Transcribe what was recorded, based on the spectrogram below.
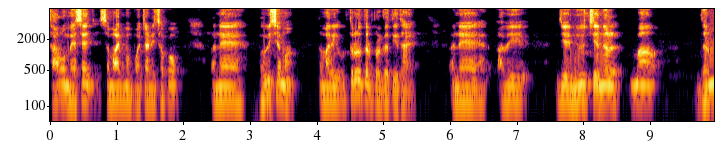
સારો મેસેજ સમાજમાં પહોંચાડી શકો અને ભવિષ્યમાં તમારી ઉત્તરોત્તર પ્રગતિ થાય. અને આવી જે ન્યૂઝ ચેનલમાં ધર્મ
